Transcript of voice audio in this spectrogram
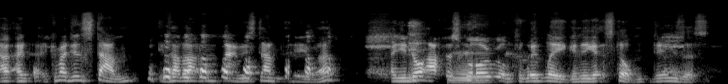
I, I, I can imagine Stan. Is that right? now? Stan's here, and you don't have to score a run to win league, and you get stumped. Jesus.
